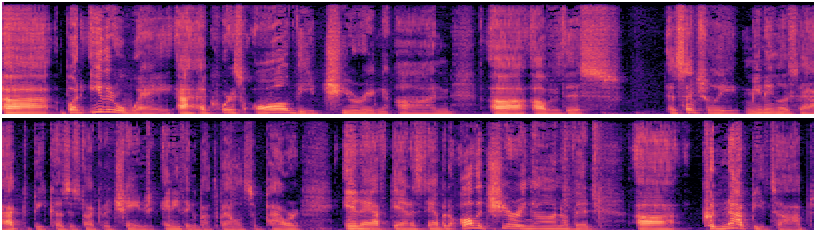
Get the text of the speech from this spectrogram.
Uh, but either way, uh, of course, all the cheering on uh, of this essentially meaningless act because it's not going to change anything about the balance of power in Afghanistan, but all the cheering on of it uh, could not be topped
